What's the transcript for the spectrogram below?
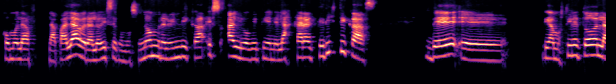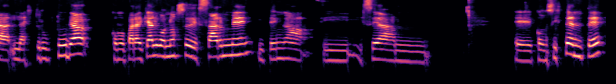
como la, palabra lo dice, como su nombre lo indica, es algo que tiene las características de, eh, digamos, tiene toda la, estructura como para que algo no se desarme y tenga y, sea mm, eh, consistente,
